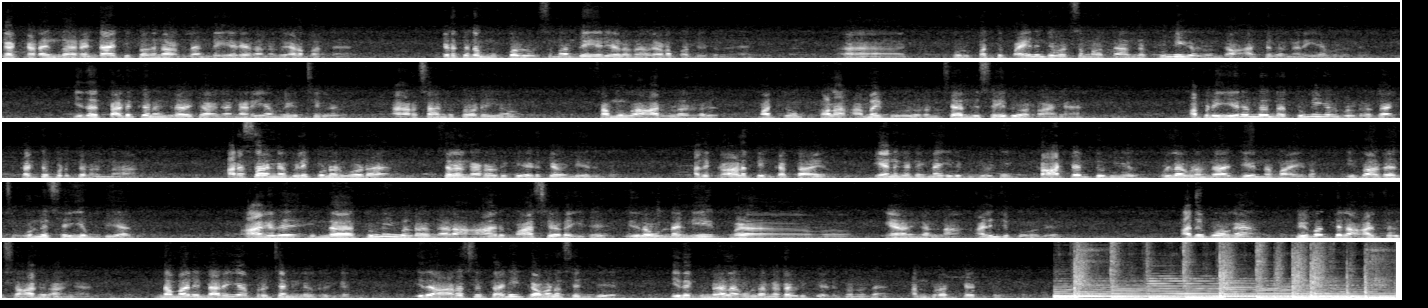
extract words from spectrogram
இங்க கடந்த ரெண்டாயிரத்தி பதினாறில் இந்த ஏரியாவில் நான் வேலை பார்த்தேன். கிட்டத்தட்ட முப்பது வருஷமாக இந்த ஏரியாவில் தான் வேலை பார்த்துட்டு இருந்தேன். ஒரு பத்து பதினஞ்சு வருஷமாக தான் அந்த துணிகள் வந்து ஆற்றுல நிறைய விழுது. இதை தடுக்கணுங்கிறதுக்காக நிறைய முயற்சிகள் அரசாங்கத்தோடையும் சமூக ஆர்வலர்கள் மற்றும் பல அமைப்புகளுடன் சேர்ந்து செய்து வர்றாங்க. அப்படி இருந்து இந்த துணிகள் விழுறதை கட்டுப்படுத்தணும்னா அரசாங்கம் விழிப்புணர்வோட சில நடவடிக்கை எடுக்க வேண்டியிருக்கு அது காலத்தின் கட்டாயம். ஏன்னு கேட்டீங்கன்னா இதுக்கு சொல்லி காட்டன் துணிகள் உள்ளே விழுந்தா ஜீர்ணமாயிடும் இப்போ அதை ஒன்றும் செய்ய முடியாது. ஆகவே இந்த துணி விழுறதுனால ஆறு மாசு அடையுது. இதில் உள்ள நீர் அஹ், இனங்கள்லாம் அழிஞ்சு போகுது. அது போக விபத்தில் ஆட்கள் சாகுறாங்க. இந்த மாதிரி நிறைய பிரச்சனைகள் இருக்கு. இது அரசு தனி கவனம் செஞ்சு இதுக்கு மேலே உள்ள நடவடிக்கை எடுக்கணும்னு அன்புடன் கேட்டுக்கொள்கிறோம்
